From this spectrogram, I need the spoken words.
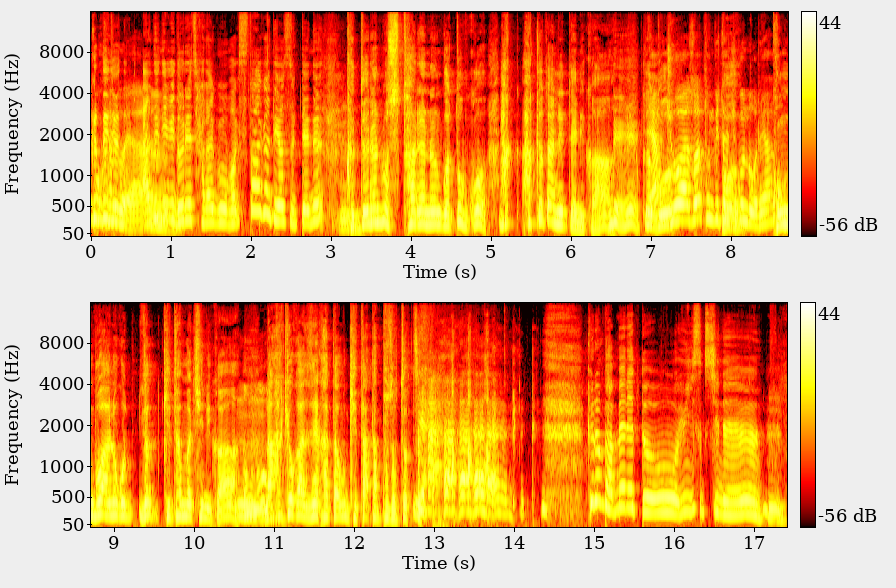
근데 저 거야. 아드님이 응. 노래 잘하고 막 스타가 되었을 때는 그때는 뭐 스타라는 것도 없고 학, 학교 다닐 때니까. 네. 그냥 좋아서 통기타 치고 노래하고. 공부 안 하고 그냥 기타만 치니까 나 학교 간 새 갔다 오면 기타 다 부쉈었어. 그런 반면에 또 윤희숙 씨는 음,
